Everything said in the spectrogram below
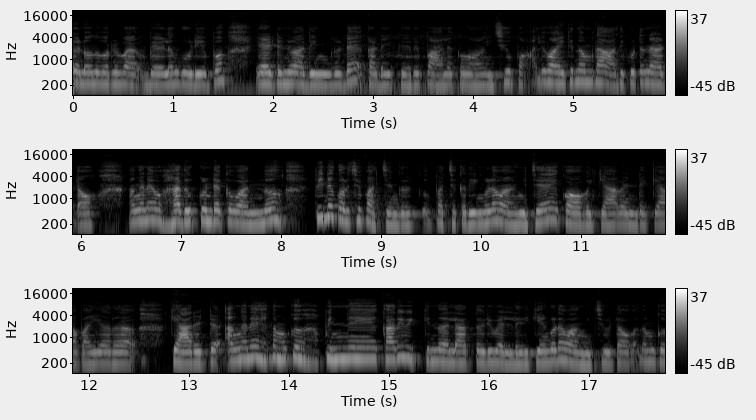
വേണമെന്ന് പറഞ്ഞ് വേളം കൂടിയപ്പം ഏട്ടനും അതിന്റെ കടയിൽ കയറി പാലൊക്കെ വാങ്ങിച്ചു. പാൽ വാങ്ങിക്കുന്ന നമ്മുടെ ആദ്യക്കുട്ടനാട്ടോ അങ്ങനെ അത് കൊണ്ടൊക്കെ വന്നു. പിന്നെ കുറച്ച് പച്ചക്കറി പച്ചക്കറിയും കൂടെ വാങ്ങിച്ച് കോവയ്ക്ക വെണ്ടയ്ക്ക പയർ ക്യാരറ്റ് അങ്ങനെ നമുക്ക് പിന്നെ കറി ഒരു വെള്ളരിക്കയും കൂടെ വാങ്ങിച്ചു കേട്ടോ. നമുക്ക്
